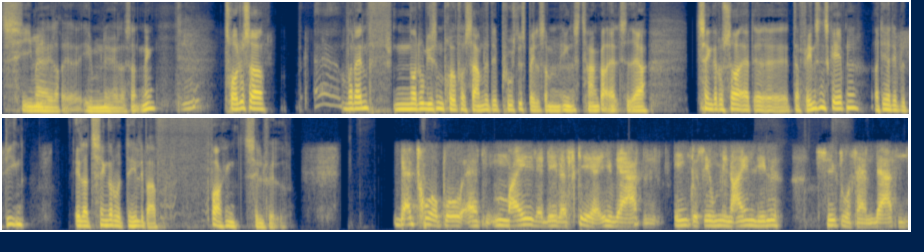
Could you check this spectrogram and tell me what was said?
tema mm. eller øh, emne eller sådan, ikke? Mm. Tror du så, øh, hvordan, når du ligesom prøver på at samle det puslespil, som ens tanker altid er, tænker du så, at øh, der findes en skæbne, og det her det blev din? Eller tænker du, at det hele det bare fucking tilfælde? Jeg tror på, at meget af det, der sker i verden, inklusive min egen lille cyklus af en verden,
